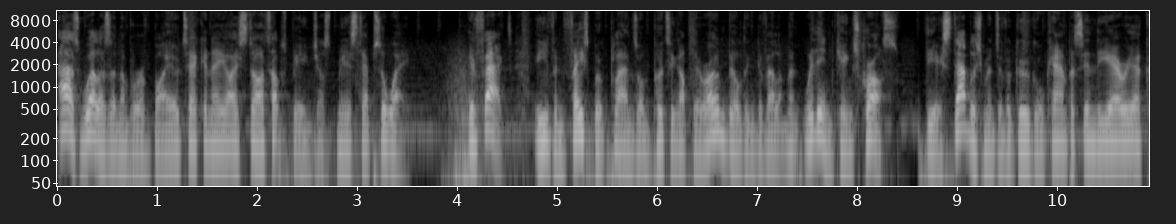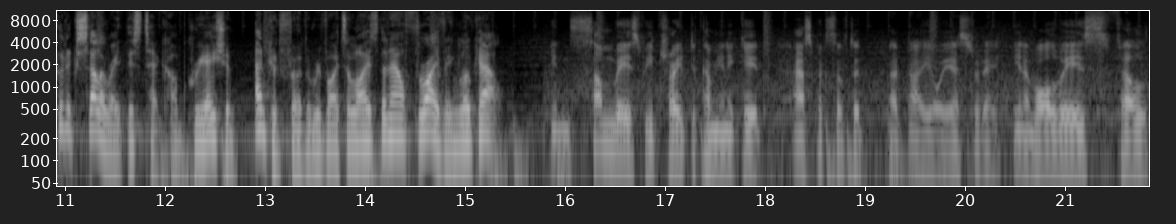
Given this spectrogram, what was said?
as well as a number of biotech and AI startups being just mere steps away. In fact, even Facebook plans on putting up their own building development within King's Cross. The establishment of a Google campus in the area could accelerate this tech hub creation and could further revitalize the now thriving locale. In some ways, we tried to communicate aspects of it at I/O yesterday. You know, I've always felt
